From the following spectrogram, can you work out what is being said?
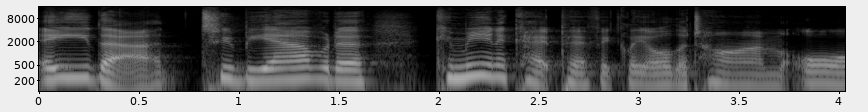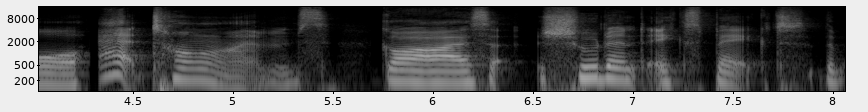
either to be able to communicate perfectly all the time or at times guys shouldn't expect the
